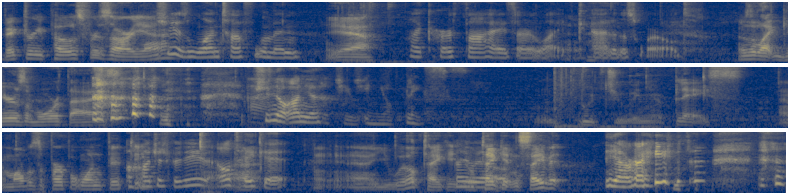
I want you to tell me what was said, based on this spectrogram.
Victory pose for Zarya. She is one tough woman. Yeah. Like, her thighs are, like, out of this world. Those are like Gears of War thighs. She's no Anya. Put you in your place. Put you in your place. And what was the purple 150? 150? I'll uh, take it. Yeah, you will take it. I You'll take it and save it. Yeah, right?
